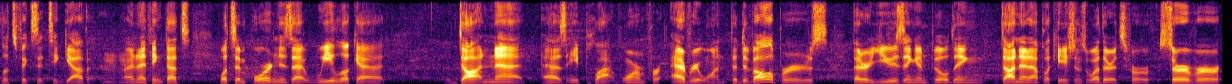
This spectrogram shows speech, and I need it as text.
let's fix it together. Mm -hmm. And I think that's what's important is that we look at .NET as a platform for everyone. The developers that are using and building .NET applications, whether it's for server,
